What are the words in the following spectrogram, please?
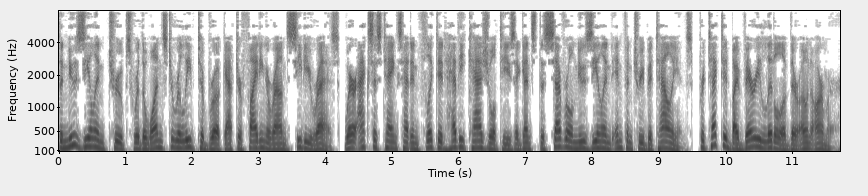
The New Zealand troops were the ones to relieve Tobruk after fighting around Sidi Rez, where Axis tanks had inflicted heavy casualties against the several New Zealand infantry battalions, protected by very little of their own armour.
